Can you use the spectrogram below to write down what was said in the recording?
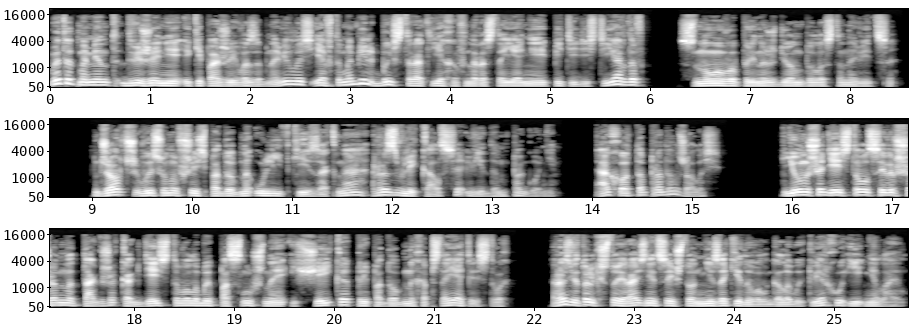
В этот момент движение экипажей возобновилось, и автомобиль, быстро отъехав на расстояние 50 ярдов, снова принужден был остановиться. Джордж, высунувшись подобно улитке из окна, развлекался видом погони. Охота продолжалась. Юноша действовал совершенно так же, как действовала бы послушная ищейка при подобных обстоятельствах, разве только с той разницей, что он не закидывал головы кверху и не лаял.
